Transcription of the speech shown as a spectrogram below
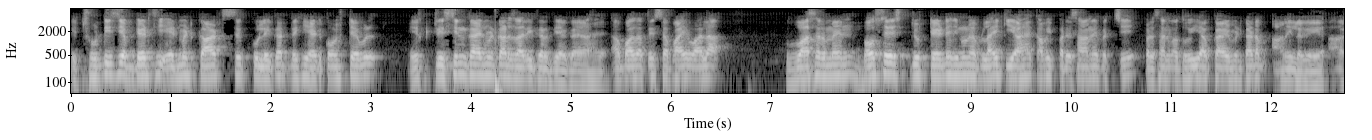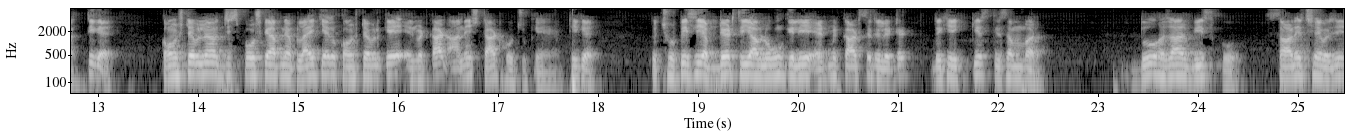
एक छोटी सी अपडेट थी एडमिट कार्ड से को लेकर। देखिए हेड कांस्टेबल इलेक्ट्रीशियन का एडमिट कार्ड जारी कर दिया गया है। अब आती है सफ़ाई वाला। वाशरमैन बहुत से जो ट्रेड है जिन्होंने अप्लाई किया है, काफ़ी परेशान है बच्चे। परेशान मत हुई आपका एडमिट कार्ड अब आने लगेगा। ठीक है? कांस्टेबल में जिस पोस्ट के आपने अप्लाई किया तो कांस्टेबल के एडमिट कार्ड आने स्टार्ट हो चुके हैं। ठीक है? तो छोटी सी अपडेट थी आप लोगों के लिए एडमिट कार्ड से रिलेटेड देखिए, इक्कीस दिसंबर 2020 को साढ़े छः बजे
